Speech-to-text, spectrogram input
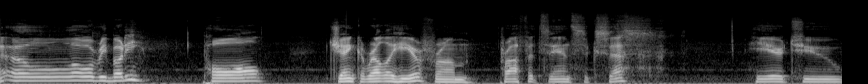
Hello, everybody. Paul Jancarella here from Profits and Success, here to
